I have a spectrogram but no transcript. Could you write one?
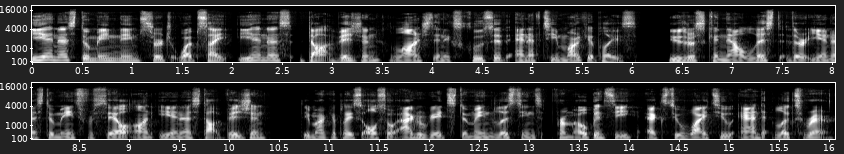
ENS domain name search website ens.vision launched an exclusive NFT marketplace. Users can now list their ENS domains for sale on ens.vision. The marketplace also aggregates domain listings from OpenSea, X2Y2, and LooksRare.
